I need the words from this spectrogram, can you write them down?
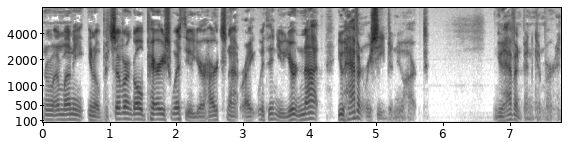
money, you know, silver and gold perish with you. Your heart's not right within you. You're not, you haven't received a new heart. You haven't been converted.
